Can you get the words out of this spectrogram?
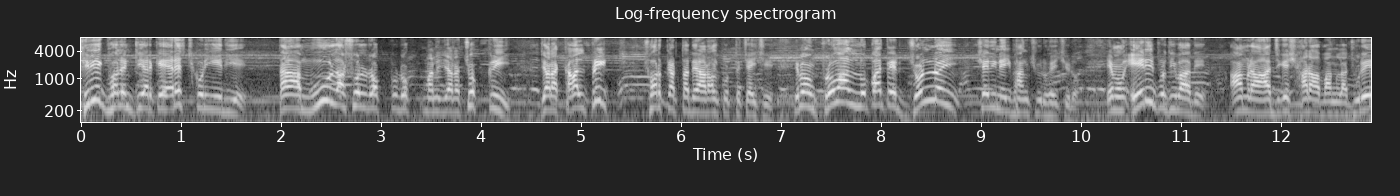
সিভিক ভলেন্টিয়ারকে অ্যারেস্ট করিয়ে দিয়ে তারা মূল আসল রক্ত মানে যারা চক্রী, যারা কালপ্রিট সরকার তাদের আড়াল করতে চাইছে এবং প্রমাণ লোপাতের জন্যই সেদিন এই ভাঙচুর হয়েছিল এবং এরই প্রতিবাদে আমরা আজকে সারা বাংলা জুড়ে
